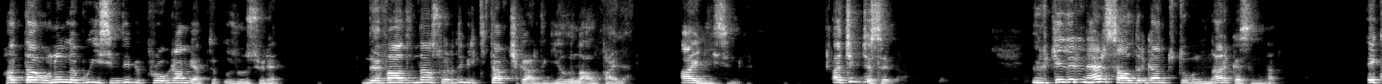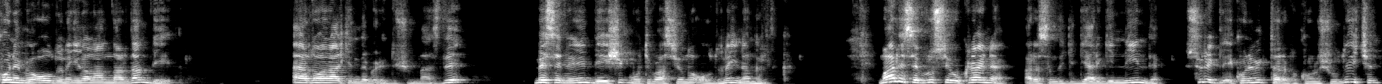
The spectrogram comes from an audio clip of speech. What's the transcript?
Hatta onunla bu isimde bir program yaptık uzun süre. Vefatından sonra da bir kitap çıkardık Yalın Alpay'la. Aynı isimle. Açıkçası ülkelerin her saldırgan tutumunun arkasında ekonomi olduğuna inananlardan değildim. Erdoğan Alkin de böyle düşünmezdi. Meselenin değişik motivasyonu olduğuna inanırdık. Maalesef Rusya-Ukrayna arasındaki gerginliğin de sürekli ekonomik tarafı konuşulduğu için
